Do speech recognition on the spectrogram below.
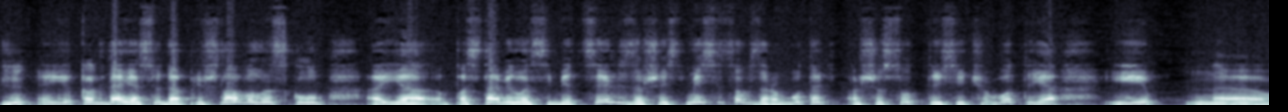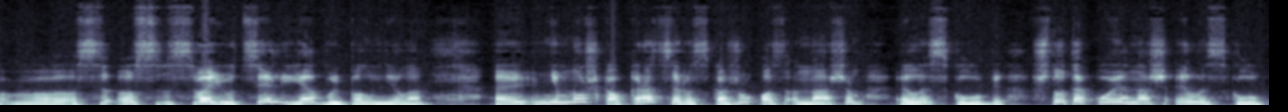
и когда я сюда пришла в ЛС-клуб, я поставила себе цель за 6 месяцев заработать 600 тысяч. Вот я и э, свою цель я выполнила. Э, немножко вкратце расскажу о нашем ЛС-клубе. Что такое наш ЛС-клуб?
